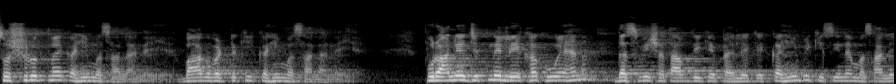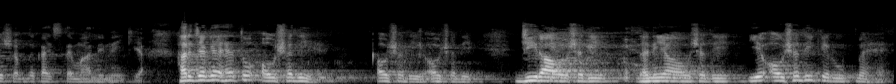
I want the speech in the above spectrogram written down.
सुश्रुत में कहीं मसाला नहीं है। बागवट की कहीं मसाला नहीं है। पुराने जितने लेखक हुए हैं ना, दसवीं शताब्दी के पहले के, कहीं भी किसी ने मसाले शब्द का इस्तेमाल ही नहीं किया। हर जगह है तो औषधि है। औषधि औषधि। जीरा औषधि, धनिया औषधि, ये औषधि के रूप में है।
